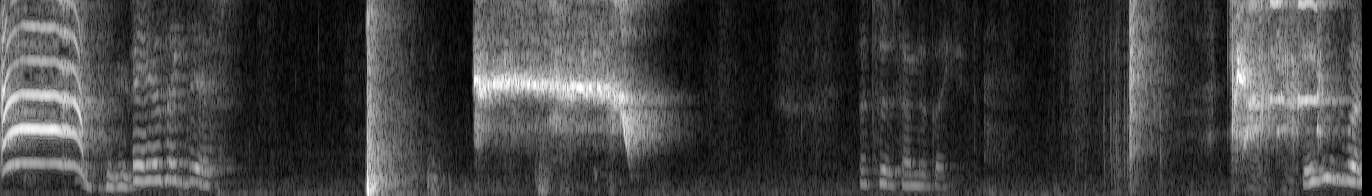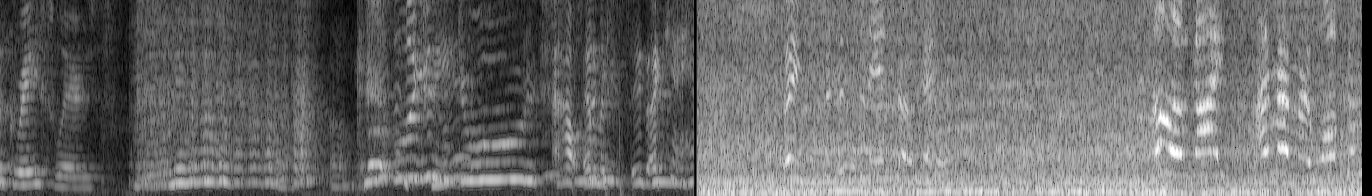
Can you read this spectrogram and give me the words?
Ah! Hey, it was like this. That's what it sounded like. what Grace wears. oh. Can Look at this dude. How, Look dude. I can't. Wait, put this banana, okay? Hello guys, I'm at my welcome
